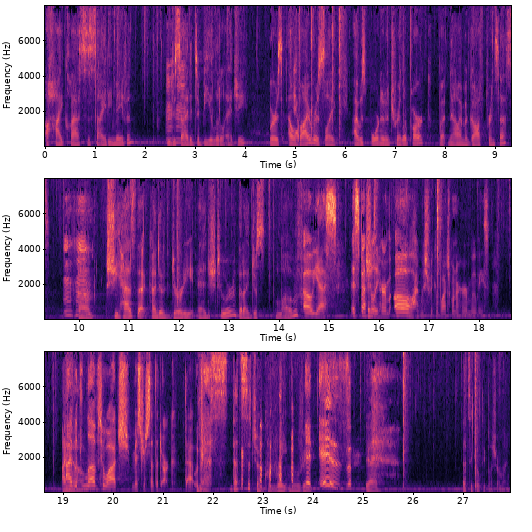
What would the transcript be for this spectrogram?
a high class society maven who Mm-hmm. decided to be a little edgy. Whereas Elvira is like, I was born in a trailer park, but now I'm a goth princess. Mhm. Um, she has that kind of dirty edge to her that I just love. Oh yes, especially her. Oh, I wish we could watch one of her movies. I I, would love to watch Mistress of the Dark. That would Yes, that's such a great movie. It is. yeah. That's a guilty pleasure of mine.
